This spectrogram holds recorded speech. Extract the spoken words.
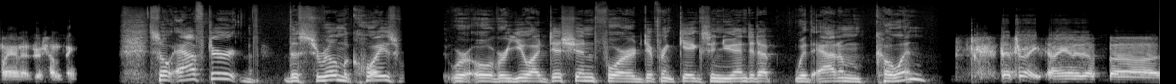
planet or something. So after the Surreal McCoys were over, you auditioned for different gigs, and you ended up with Adam Cohen. That's right. I ended up uh,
